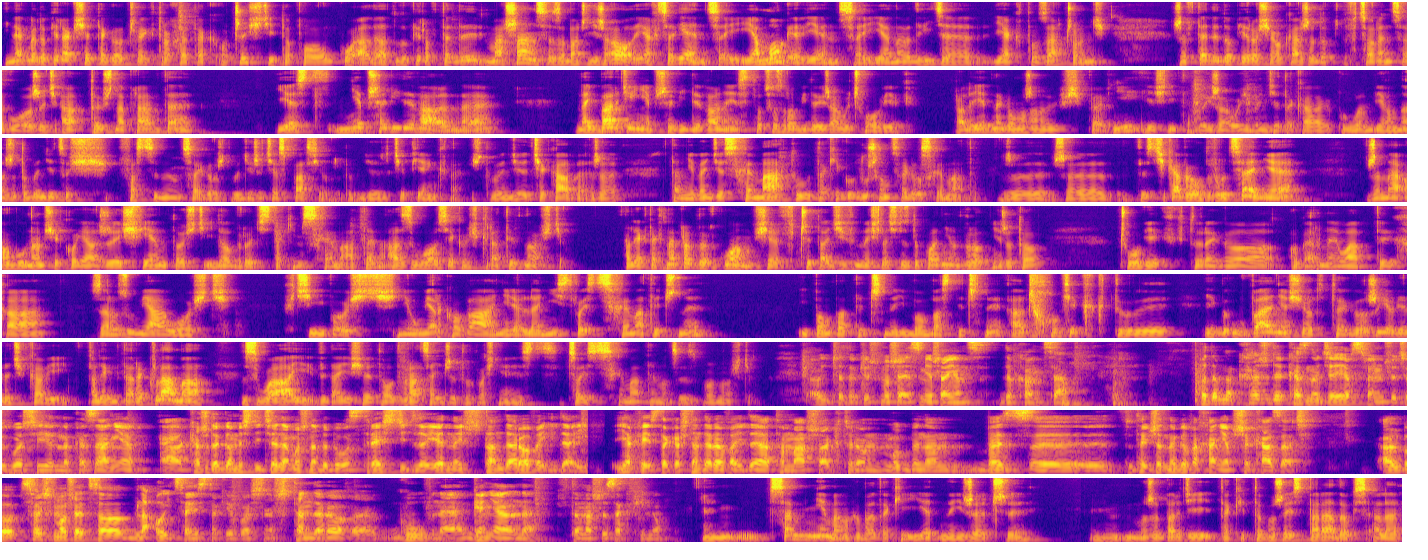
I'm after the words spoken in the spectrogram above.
I nagle dopiero jak się tego człowiek trochę tak oczyści, to poukłada, to dopiero wtedy ma szansę zobaczyć, że o, ja chcę więcej, ja mogę więcej, ja nawet widzę, jak to zacząć że wtedy dopiero się okaże, do, w co ręce włożyć, a to już naprawdę jest nieprzewidywalne. Najbardziej nieprzewidywalne jest to, co zrobi dojrzały człowiek. Ale jednego możemy być pewni, jeśli ta dojrzałość będzie taka pogłębiona, że to będzie coś fascynującego, że to będzie życie z pasją, że to będzie życie piękne, że to będzie ciekawe, że tam nie będzie schematu, takiego duszącego schematu, że, że to jest ciekawe odwrócenie, że na ogół nam się kojarzy świętość i dobroć z takim schematem, a zło z jakąś kreatywnością. Ale jak tak naprawdę w głąb się wczytać, wymyśleć, to jest dokładnie odwrotnie, że to człowiek, którego ogarnęła pycha, zarozumiałość, chciwość, nieumiarkowanie, lenistwo jest schematyczny i pompatyczny i bombastyczny, a człowiek, który jakby uwalnia się od tego, żyje o wiele ciekawiej. Ale jakby ta reklama zła i wydaje się to odwracać, że to właśnie jest, co jest schematem, a co jest wolnością. Ojcze, tak już może zmierzając do końca. Podobno każdy kaznodzieja w swoim życiu głosi jedno kazanie, a każdego myśliciela można by było streścić do jednej sztandarowej idei. Jaka jest taka sztandarowa idea Tomasza, którą mógłby nam bez yy, tutaj żadnego wahania przekazać? Albo coś może, co dla ojca jest takie właśnie sztandarowe, główne, genialne w Tomaszu Zakwinu. Sam nie mam chyba takiej jednej rzeczy. Może bardziej, taki, to może jest paradoks, ale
